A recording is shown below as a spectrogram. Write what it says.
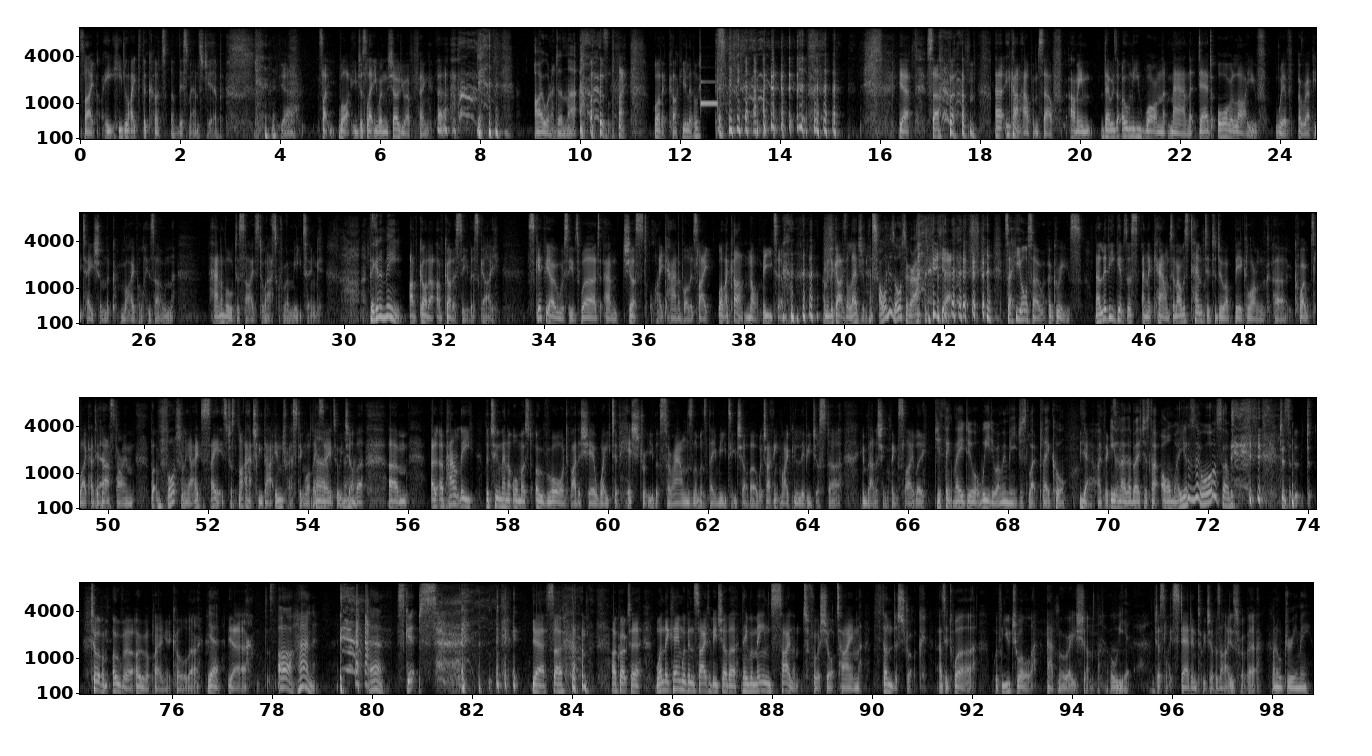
It's like he, he liked the cut of this man's jib. yeah, it's like what he just let you in and showed you everything. Uh, I wouldn't have done that. it's like what a cocky little. Yeah, so um, uh, he can't help himself. I mean, there is only one man, dead or alive, with a reputation that can rival his own. Hannibal decides to ask for a meeting. They're going to meet. I've got to, I've got to see this guy. Scipio receives word, and just like Hannibal, it's like, well, I can't not meet him. I mean, the guy's a legend. I want his autograph. yeah. so he also agrees. Now, Livy gives us an account, and I was tempted to do a big, long uh, quote like I did Yeah. last time, but unfortunately, I had to say it's just not actually that interesting what they say to each other. Um, apparently, the two men are almost overawed by the sheer weight of history that surrounds them as they meet each other, which I think might be Livy just uh, embellishing things slightly. do you think they do what we do when we meet, just like play it cool? Yeah, I think Even so. though they're both just like, oh my, you're so awesome. just t- two of them over over playing it cool though. yeah. Yeah, just Oh, Han. yeah. skips. yeah, so I'll quote here When they came within sight of each other, they remained silent for a short time, thunderstruck, as it were, with mutual admiration. Oh, yeah. Just like stared into each other's eyes for a bit. Went all dreamy.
